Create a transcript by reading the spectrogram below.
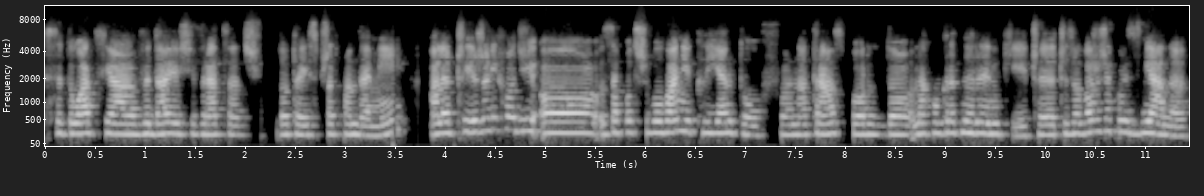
sytuacja wydaje się wracać do tej sprzed pandemii, ale czy jeżeli chodzi o zapotrzebowanie klientów na transport do, na konkretne rynki, czy, czy zauważysz jakąś zmianę?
